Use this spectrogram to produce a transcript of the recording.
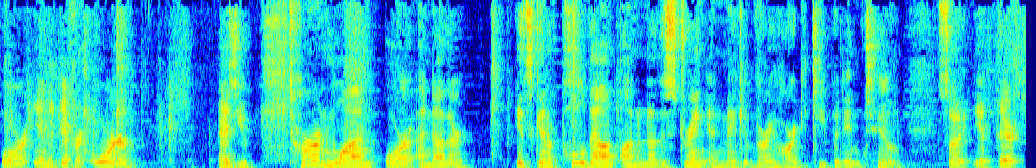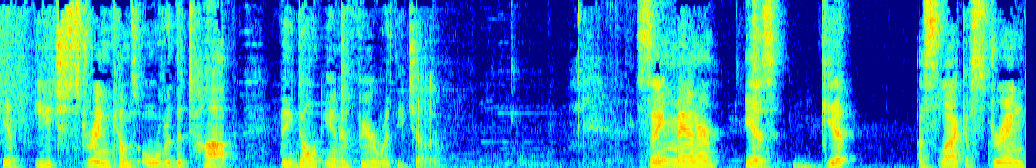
or in a different order, as you turn one or another, it's going to pull down on another string and make it very hard to keep it in tune. So if there, if each string comes over the top, they don't interfere with each other. Same manner is get a slack of string,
